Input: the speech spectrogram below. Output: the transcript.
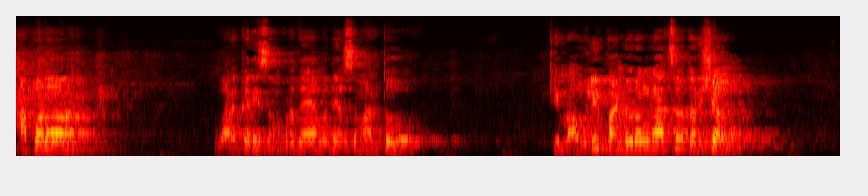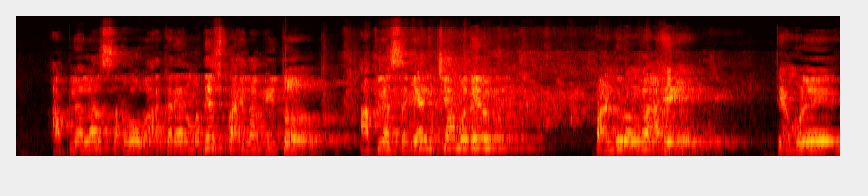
आपण वारकरी संप्रदायामध्ये असं मानतो की माऊली पांडुरंगाचं दर्शन आपल्याला सर्व वारकऱ्यांमध्येच पाहायला मिळतं. आपल्या सगळ्यांच्या मध्ये पांडुरंग आहे. त्यामुळे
